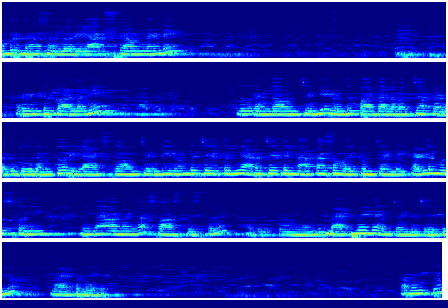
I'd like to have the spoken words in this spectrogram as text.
అమృతాసనలో రిలాక్స్గా ఉండండి. రెండు కాళ్ళని దూరంగా ఉంచండి. రెండు పాదాల మధ్య కడుగు దూరంతో రిలాక్స్గా ఉంచండి. రెండు చేతుల్ని అరచేతుల్ని ఆకాశం వైపు ఉంచండి. కళ్ళు మూసుకొని నిదానంగా శ్వాస తీసుకొని వదులుతూ ఉండండి. మ్యాట్ మీదే ఉంచండి చేతులు మ్యాట్ మీదే. Coming to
